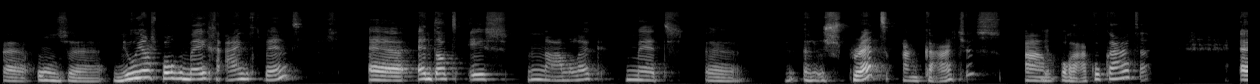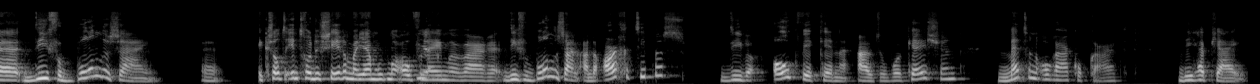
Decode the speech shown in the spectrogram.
eh, onze nieuwjaarsborrel mee geëindigd bent. Eh, en dat is namelijk met eh, een- spread aan kaartjes, aan Ja. orakelkaarten. eh, die verbonden zijn. eh, ik zal het introduceren, maar jij moet me overnemen waar. eh, die verbonden zijn aan de archetypes die we ook weer kennen uit de workation, met een orakelkaart. Die heb jij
